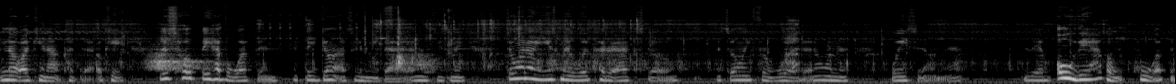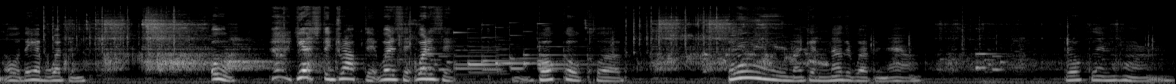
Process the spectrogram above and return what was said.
No, I cannot cut that. Okay, let's hope they have a weapon. If they don't, that's gonna be bad. I don't use my don't want to use my woodcutter axe though. It's only for wood. I don't want to waste it on that. Do they have? Oh, they have a cool weapon. Oh, they have a weapon. Oh, yes, they dropped it. What is it? What is it? Boko Club. Boom! I get another weapon now. Bokoblin Horn.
